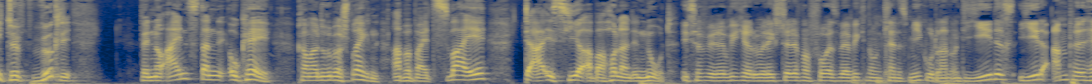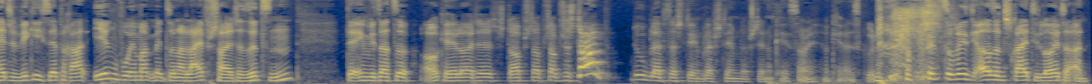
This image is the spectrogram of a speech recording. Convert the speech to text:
Ihr dürft wirklich. Wenn nur eins, dann okay, kann man drüber sprechen. Aber bei zwei, da ist hier aber Holland in Not. Ich habe mir wirklich überlegt, stell dir mal vor, es wäre wirklich noch ein kleines Mikro dran und jedes, jede Ampel hätte wirklich separat irgendwo jemand mit so einer Live-Schalte sitzen, der irgendwie sagt so, okay Leute, stopp, stopp, stopp, stopp! Du bleibst da stehen, bleib stehen, bleib stehen. Okay, sorry, okay, alles gut. Flippt so richtig aus und schreit die Leute an.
